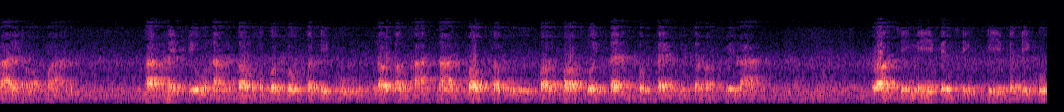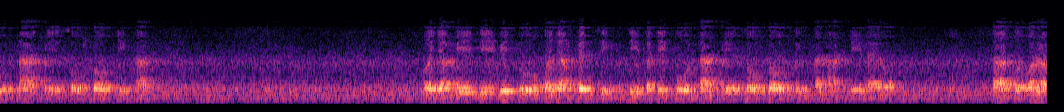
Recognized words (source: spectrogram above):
กลายออกมาทำให้ผิวหนังต้องสกปรกปฏิกูลเราต้องอาบน้ำฟอกสบู่คอยพ่อช่วยแปรงตกแต่งอยู่ตลอดเวลา เพราะสิ่งนี้เป็นสิ่งที่ปฏิกูลน่าเกลียดโสโครกจริงนะเมื่อยังมีชีวิตอยู่ก็ยังเป็นสิ่งที่ปฏิกูลน่าเกลียดโสโครกถึงขนาดนี้แล้ว ถ้าเผื่อว่าเรา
